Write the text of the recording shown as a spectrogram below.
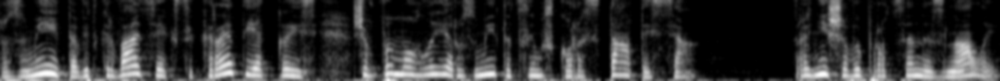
Розумієте, відкривається як секрет якийсь, щоб ви могли, розумієте, цим скористатися. Раніше ви про це не знали.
